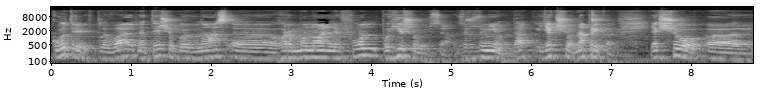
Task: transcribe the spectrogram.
котрі впливають на те, щоб в нас е, гормональний фон погіршувався. Зрозуміло, так? Якщо, наприклад, якщо е,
